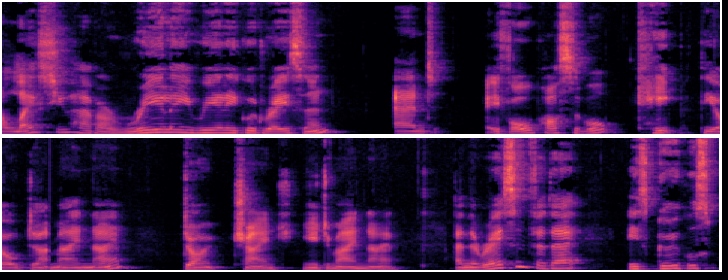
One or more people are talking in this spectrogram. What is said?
unless you have a really, really good reason and if all possible, keep the old domain name. Don't change your domain name. And the reason for that is Google's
